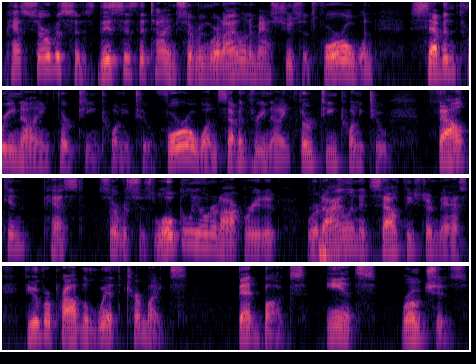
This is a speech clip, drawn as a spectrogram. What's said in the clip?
Pest Services. This is the time serving Rhode Island and Massachusetts. 401 739 1322. 401 739 1322. Falcon Pest Services. Locally owned and operated, Rhode Island and Southeastern Mass. If you have a problem with termites, bed bugs, ants, roaches,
